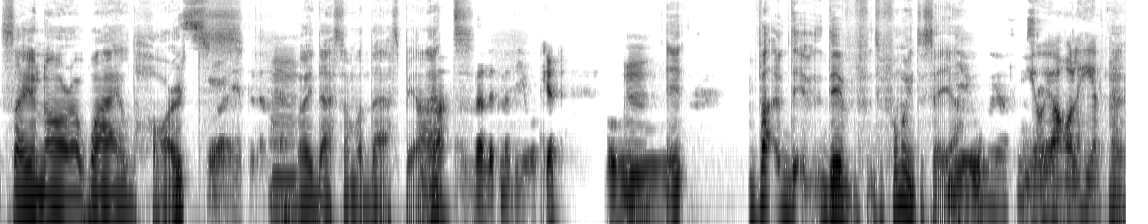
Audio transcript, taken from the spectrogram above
Sayonara Wild Hearts. så heter det. Mm. Det var ju det som var det spelet. Ja, väldigt mediokert. Och, Mm. Va? Det, det, får man ju inte säga. Jo, jag Jo, jag håller helt med. Jag,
